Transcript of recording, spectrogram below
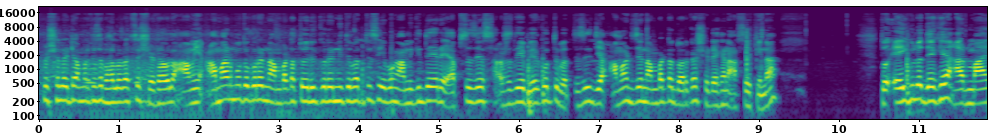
স্পেশালিটি আমার কাছে ভালো লাগছে, সেটা হলো আমি আমার মতো করে নাম্বারটা তৈরি করে নিতে পারতেছি এবং আমি কিন্তু এর অ্যাপসে যে সার্চ দিয়ে বের করতে পারতেছি যে আমার যে নাম্বারটা দরকার, সেটা এখানে আছে কিনা। তো এইগুলো দেখে আর মাই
